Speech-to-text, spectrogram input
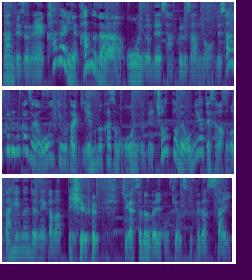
なんですよね。かなりね、数が多いので、サークルさんの。で、サークルの数が多いってことはゲームの数も多いので、ちょっとね、お目当て探すの大変なんじゃねえかなっていう 気がするので、お気をつけください。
